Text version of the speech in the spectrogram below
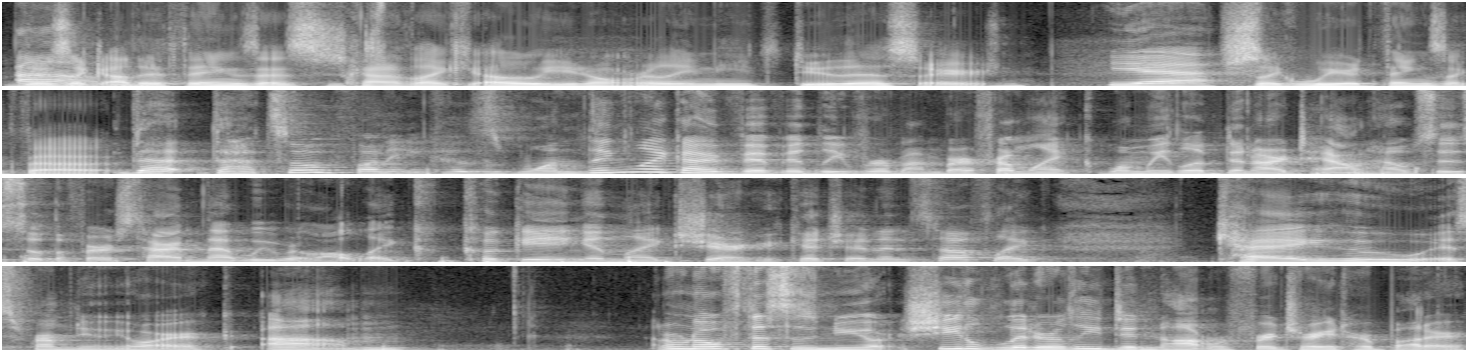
there's like Um, other things that's just kind of like, oh, you don't really need to do this or Yeah. just like weird things like that. That that's so funny because one thing like I vividly remember from like when we lived in our townhouses. So the first time that we were all like cooking and like sharing a kitchen and stuff. Like Kay, who is from New York, um, I don't know if this is New York. She literally did not refrigerate her butter.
